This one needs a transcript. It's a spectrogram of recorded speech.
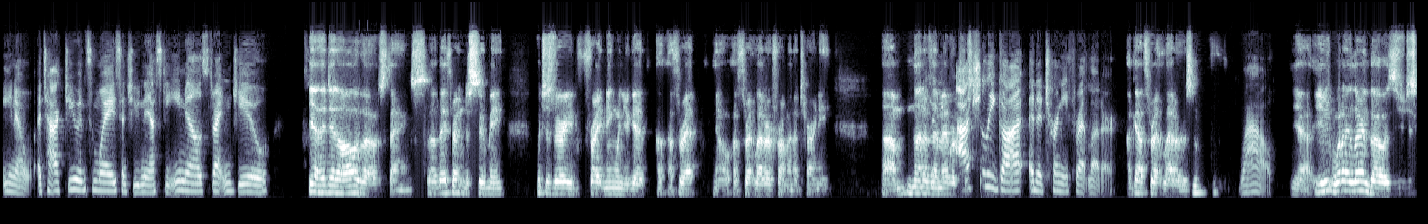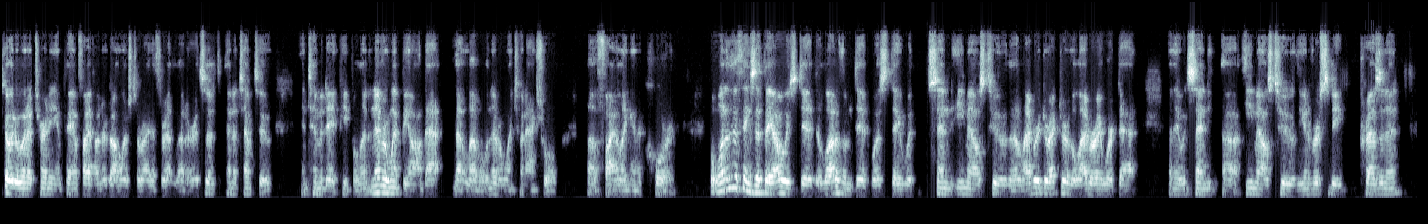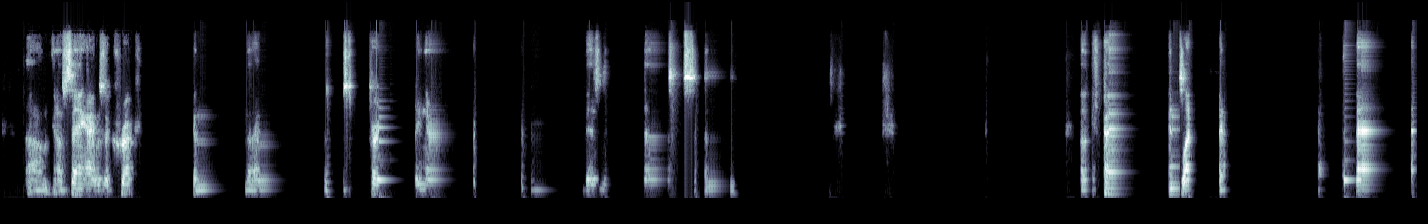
you know attacked you in some way sent you nasty emails threatened you Yeah, they did all of those things. So they threatened to sue me, which is very frightening when you get a, a threat, you know, a threat letter from an attorney. Um, none of them ever. actually got an attorney threat letter I got threat letters. wow Yeah. You, what I learned though is you just go to an attorney and pay him five hundred dollars to write a threat letter. It's a, an attempt to intimidate people, and it never went beyond that that level. It never went to an actual uh, filing in a court. But one of the things that they always did, a lot of them did, was they would send emails to the library director of the library I worked at, and they would send uh, emails to the university president, um, you know, saying I was a crook and that I was hurting their business and like that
